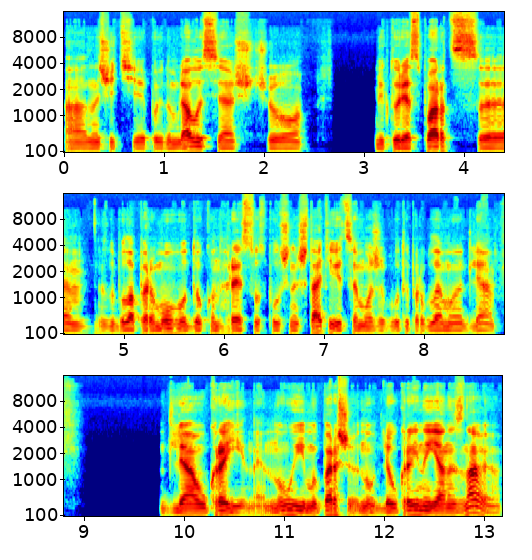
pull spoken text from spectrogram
а, значить, повідомлялося, що Вікторія Спарц е, здобула перемогу до Конгресу Сполучених Штатів, і це може бути проблемою для, для України. Ну і ми перше, ну для України я не знаю.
